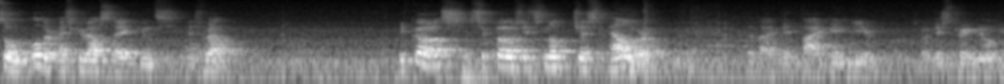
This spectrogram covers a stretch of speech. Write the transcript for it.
some other SQL statements as well. Because suppose it's not just Elmer that I did type in here. So this string will be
